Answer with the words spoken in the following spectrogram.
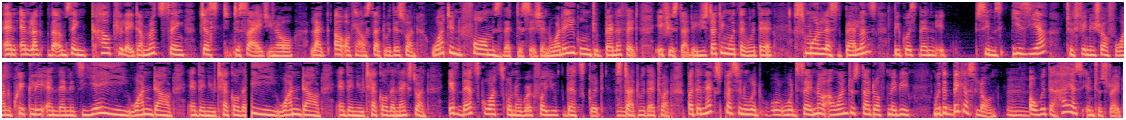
and and like I'm saying, calculate. I'm not saying just decide. You know, like oh, okay, I'll start with this one. What informs that decision? What are you going to benefit if you start? Are you starting with a with the smallest balance because then it seems easier to finish off one quickly and then it's yay, one down and then you tackle the yay, one down and then you tackle the next one. If that's what's going to work for you, that's good. Mm. Start with that one. But the next person would, would say, no, I want to start off maybe with the biggest loan mm. or with the highest interest rate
